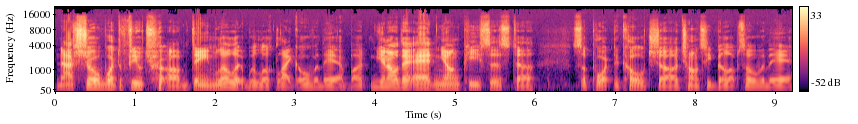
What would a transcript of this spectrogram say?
not sure what the future of Dame Lillard will look like over there, but you know they're adding young pieces to support the coach uh, Chauncey Billups over there.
